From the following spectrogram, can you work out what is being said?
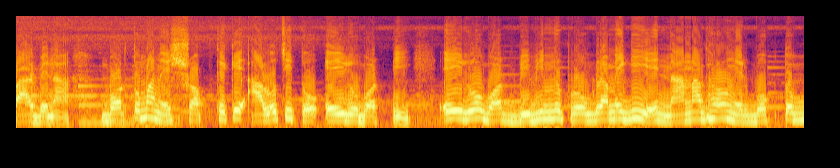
পারবে না। বর্তমানে সব থেকে আলোচিত এই রোবটটি। এই রোবট বিভিন্ন প্রোগ্রামে গিয়ে নানা ধরনের বক্তব্য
